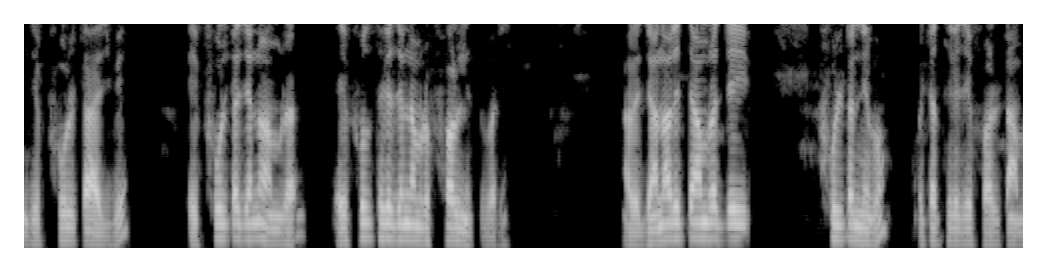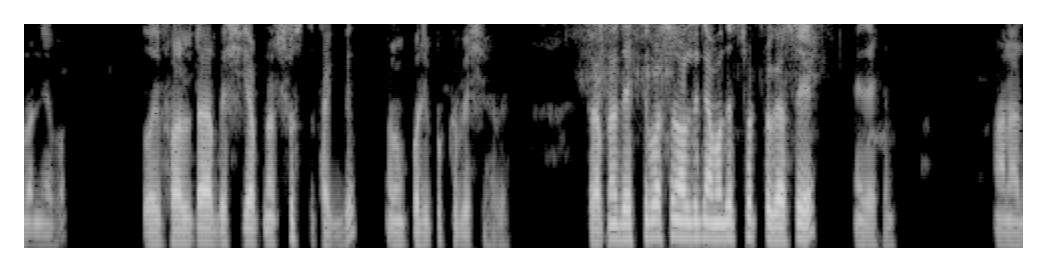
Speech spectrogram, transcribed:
যে ফুলটা আসবে, এই ফুলটা যেন আমরা, এই ফুল থেকে যেন আমরা ফল নিতে পারি। আর জানুয়ারিতে আমরা যেই ফুলটা নেব, ওইটা থেকে যে ফলটা আমরা নেব ওই ফলটা বেশি আপনার সুস্থ থাকবে এবং পরিপক্ক বেশি হবে। তো আপনারা দেখতে পাচ্ছেন অলরেডি আমাদের ছোট্ট গাছে, এই দেখেন, আনার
